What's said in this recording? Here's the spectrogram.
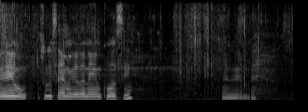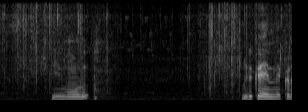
లేవు. చూశాను కదా నేను కోసి. ఈ మూడు. ఇరుకైంది ఇక్కడ.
